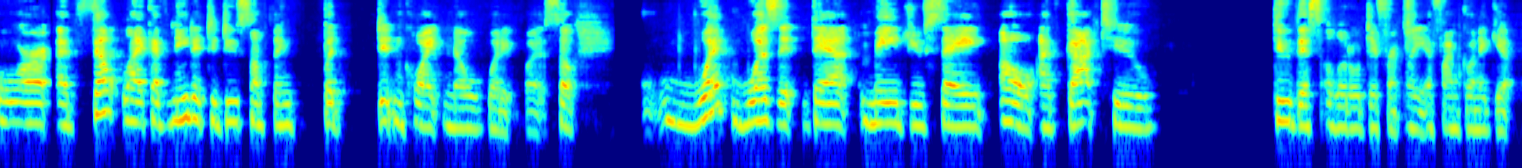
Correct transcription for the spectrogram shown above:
or "I felt like I've needed to do something but didn't quite know what it was. So, what was it that made you say, Oh, I've got to do this a little differently if I'm going to get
